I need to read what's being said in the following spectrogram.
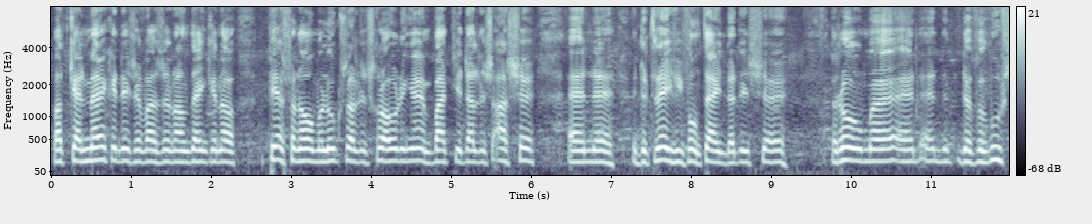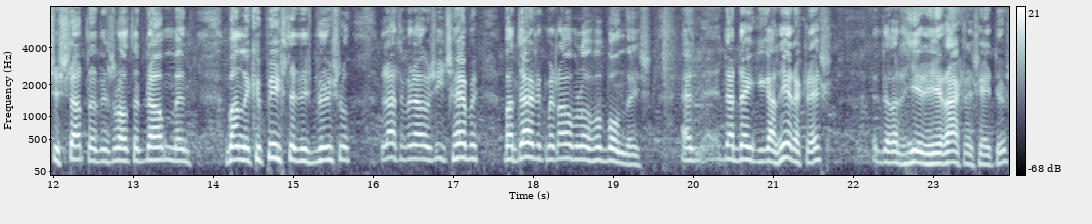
wat kenmerkend is en waar ze dan denken, nou, Piers van Omeloeks, dat is Groningen, en Badje, dat is Assen, en uh, de Trevi-fontein, dat is uh, Rome en, en, de verwoeste stad, dat is Rotterdam. En Mannelijke Piste, dat is Brussel. Laten we nou eens iets hebben wat duidelijk met Almelo verbonden is. En daar denk ik aan Heracles, wat hier Heracles heet dus.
